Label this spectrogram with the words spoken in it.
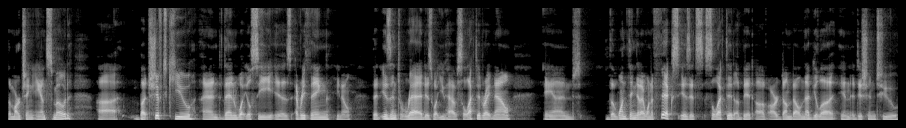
the marching ants mode. Uh, but shift Q, and then what you'll see is everything, you know, that isn't red is what you have selected right now. And the one thing that I want to fix is it's selected a bit of our dumbbell nebula in addition to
